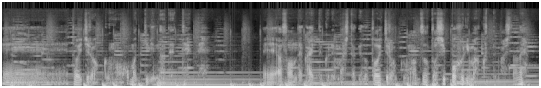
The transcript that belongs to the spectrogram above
えー、東一郎くんを思いっきり撫でて、えー、遊んで帰ってくれましたけど、東一郎くんはずっと尻尾振りまくってましたね。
